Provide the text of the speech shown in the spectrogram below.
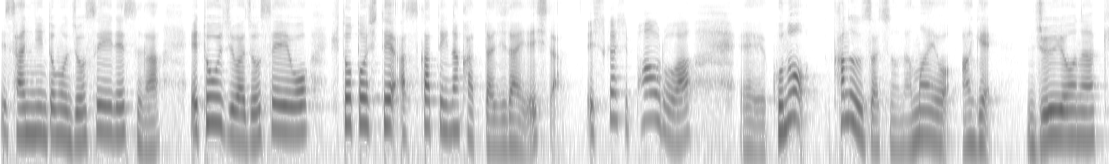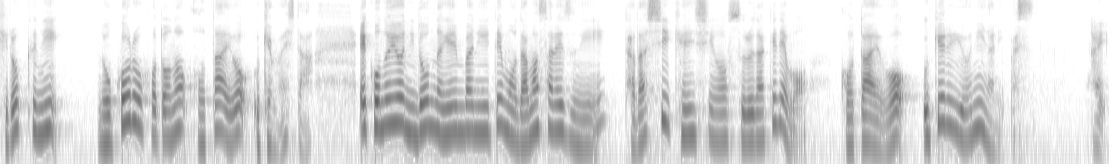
3人とも女性ですが当時は女性を人として扱っていなかった時代でした。しかしパウロはこの彼女たちの名前を挙げ重要な記録に残るほどの答えを受けました。このようにどんな現場にいても騙されずに正しい献身をするだけでも答えを受けるようになります。はい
